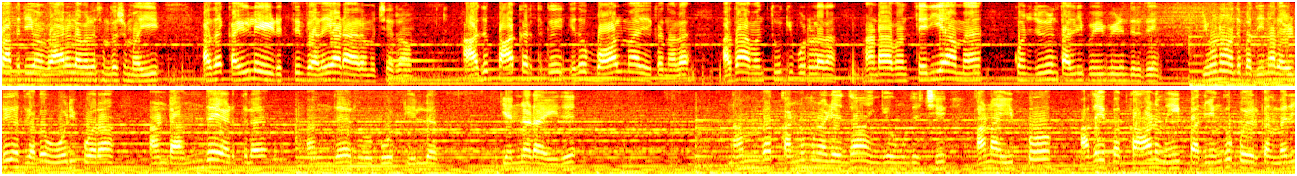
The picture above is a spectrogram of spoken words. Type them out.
பார்த்துட்டு அவன் வேற லெவலில் சந்தோஷமாயி அதை கையில் எடுத்து விளையாட ஆரம்பிச்சிடுறான். அது பார்க்கறதுக்கு ஏதோ பால் மாதிரி இருக்கறனால அதான் அவன் தூக்கி போட்டு விளையாடான் ஆனால் அவன் தெரியாமல் கொஞ்சம் தூரம் தள்ளி போய் விழுந்துருது. இவனும் வந்து பார்த்தீங்கன்னா அதை எடுக்கிறதுக்காக ஓடி போகிறான் அண்ட் அந்த இடத்துல அந்த ரோபோட் இல்லை. என்னடா இது? நம்ம கண்ணு முன்னாடியே தான் இங்கே விழுந்துச்சு ஆனால் இப்போ அதை இப்போ காணுமே இப்போ அது எங்கே போயிருக்க மாதிரி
